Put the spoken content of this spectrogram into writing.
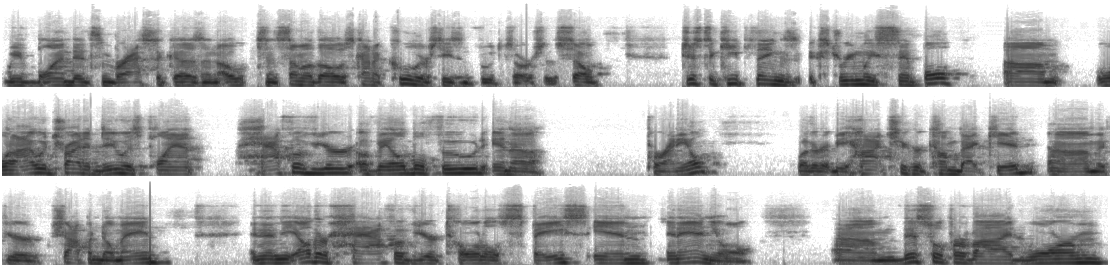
we've blended some brassicas and oats and some of those kind of cooler season food sources. So, just to keep things extremely simple, um, what I would try to do is plant half of your available food in a perennial, whether it be hot chick or comeback kid, um, if you're shopping domain, and then the other half of your total space in an annual. Um, this will provide warm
